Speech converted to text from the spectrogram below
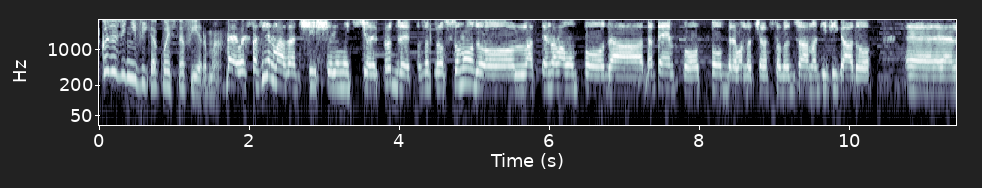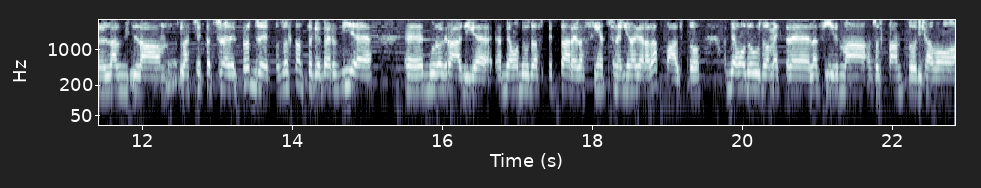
Cosa significa questa firma? Beh, questa firma sancisce l'inizio del progetto, se grosso modo l'attendavamo un po' da, da tempo, ottobre, quando c'era stato già notificato eh, la, la, l'accettazione del progetto, soltanto che per vie eh, burocratiche abbiamo dovuto aspettare l'assegnazione di una gara d'appalto abbiamo dovuto mettere la firma soltanto diciamo,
